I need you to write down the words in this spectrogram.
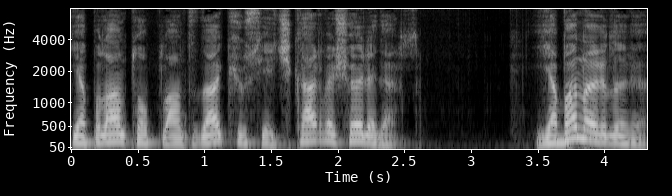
yapılan toplantıda kürsüye çıkar ve şöyle der. Yaban arıları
